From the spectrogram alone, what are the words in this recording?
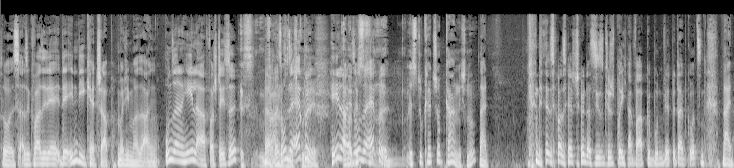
So, ist also quasi der, der Indie-Ketchup, möchte ich mal sagen. Unser Hela, verstehst du? ist ja, das ist unser Apple. gut. Hela Aber ist unser du, Apple. Isst du Ketchup gar nicht, ne? Nein. Das ist auch sehr schön, dass dieses Gespräch einfach abgebunden wird mit einem kurzen. Nein.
